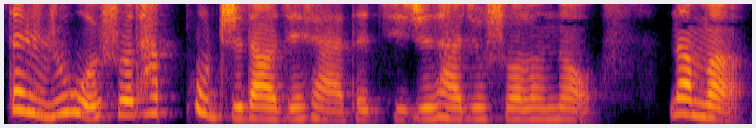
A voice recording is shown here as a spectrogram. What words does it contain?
但是如果说他不知道接下来的机制，他就说了 no，那么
